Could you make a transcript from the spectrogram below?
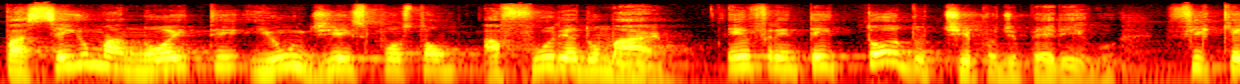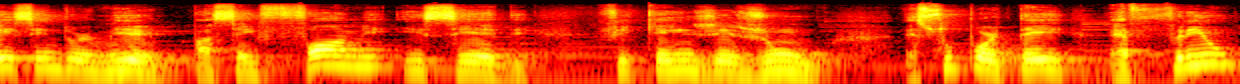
Passei uma noite e um dia exposto à fúria do mar. Enfrentei todo tipo de perigo. Fiquei sem dormir, passei fome e sede. Fiquei em jejum, é, suportei é, frio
